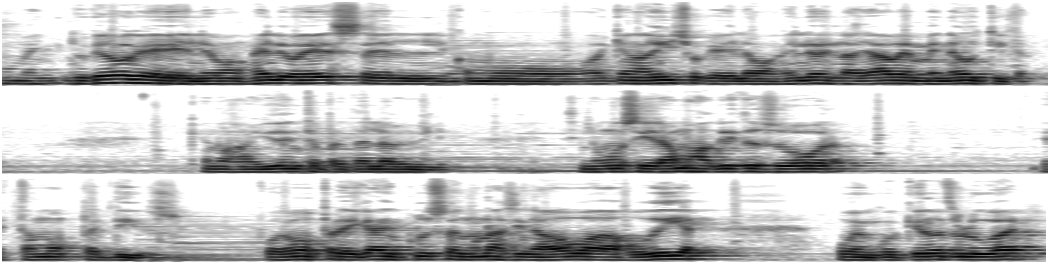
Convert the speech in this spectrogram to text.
Amén. Yo creo que el Evangelio es, el, como alguien ha dicho, que el Evangelio es la llave hermenéutica que nos ayuda a interpretar la Biblia. Si no consideramos a Cristo su obra, estamos perdidos. Podemos predicar incluso en una sinagoga judía o en cualquier otro lugar,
